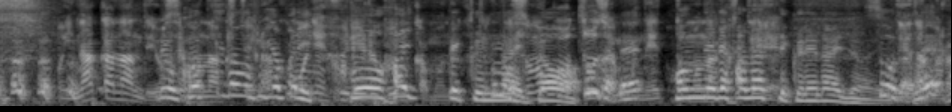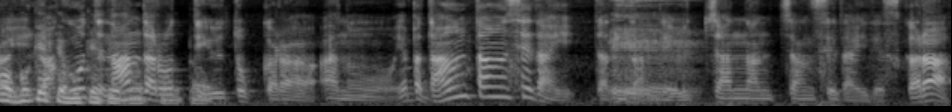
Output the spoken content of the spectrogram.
すよ。もう田舎なんで寄せもなくてちのやっぱり落語に触れるこう入文化もなくってくんないその子と当時はもうネット本音でもなくて。話してくれないじゃないですか。そうだからもうボケて落語ってボケてなんだろうっていうとこからあのやっぱダウンタウン世代だったんで、ええ。うっちゃんなんちゃん世代ですから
